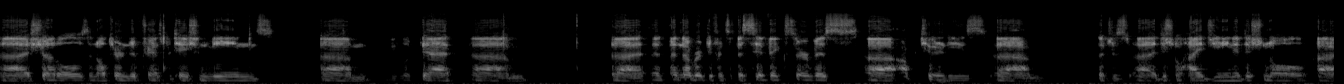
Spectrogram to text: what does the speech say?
uh, shuttles, and alternative transportation means. Um, we looked at um, uh, a, a number of different specific service uh, opportunities, um, such as uh, additional hygiene, additional uh,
